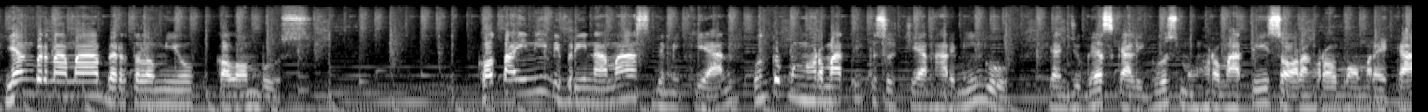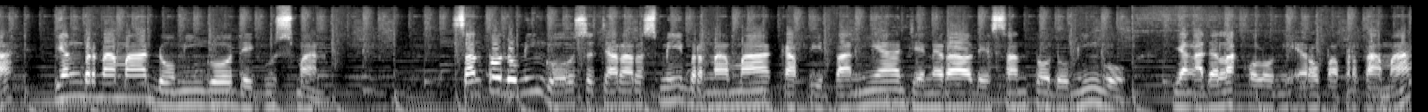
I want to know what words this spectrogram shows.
yang bernama Bartholomew Columbus. Kota ini diberi nama sedemikian untuk menghormati kesucian hari Minggu dan juga sekaligus menghormati seorang romo mereka yang bernama Domingo de Guzman. Santo Domingo secara resmi bernama Capitania General de Santo Domingo yang adalah koloni Eropa pertama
